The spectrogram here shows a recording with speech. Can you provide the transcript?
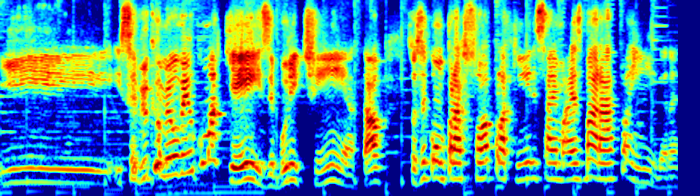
E, e, você viu que o meu veio com uma case bonitinha tal. Se você comprar só a plaquinha, ele sai mais barato ainda, né?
